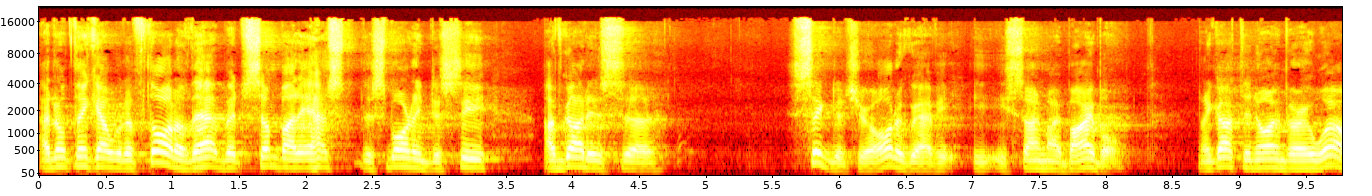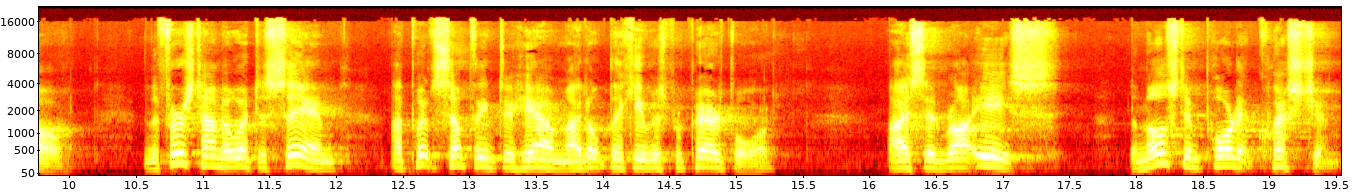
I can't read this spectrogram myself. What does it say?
I don't think I would have thought of that, but somebody asked this morning to see. I've got his uh, signature, autograph. He, he, signed my Bible. And I got to know him very well. And the first time I went to see him, I put something to him I don't think he was prepared for. I said, Rais, the most important question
